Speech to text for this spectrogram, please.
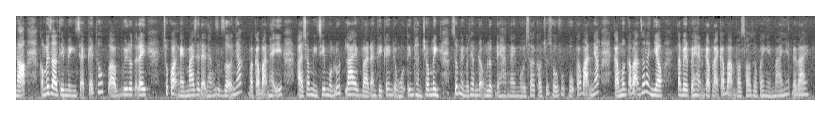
đó. Còn bây giờ thì mình sẽ kết thúc uh, video tại đây. Chúc các bạn ngày mai sẽ đại thắng rực rỡ nhé và các bạn hãy uh, cho mình chia một nút like và đăng ký kênh để ủng hộ tinh thần cho mình giúp mình có thêm động lực để hàng ngày ngồi soi có chút số phục vụ các bạn nhé cảm ơn các bạn rất là nhiều. Tạm biệt và hẹn gặp lại các bạn vào sau giờ quay ngày mai nhé. Bye bye.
